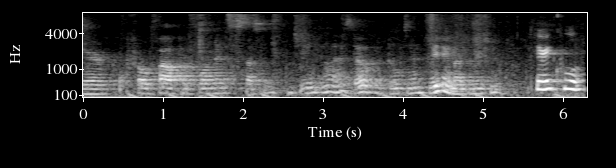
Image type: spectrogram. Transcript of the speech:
Your profile performance. That's what Oh, that's dope. Built in. What do you think about that, Misha? Very cool.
